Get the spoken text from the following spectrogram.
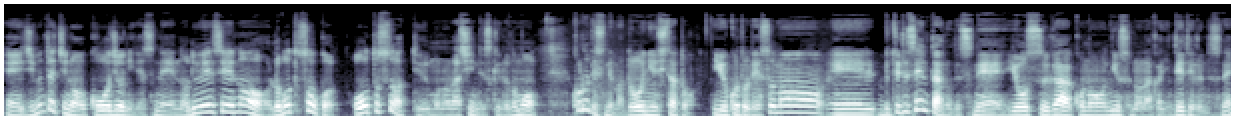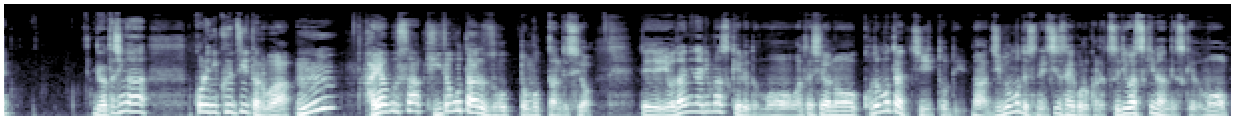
え、自分たちの工場にですね、ノルウェー製のロボット倉庫、オートストアっていうものらしいんですけれども、これをですね、ま、導入したということで、その、え、物流センターのですね、様子がこのニュースの中に出てるんですね。で、私がこれに食いついたのは、ん？はやぶさ聞いたことあるぞと思ったんですよ。で、余談になりますけれども、私、あの、子供たちと、まあ自分もですね、小さい頃から釣りは好きなんですけども、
